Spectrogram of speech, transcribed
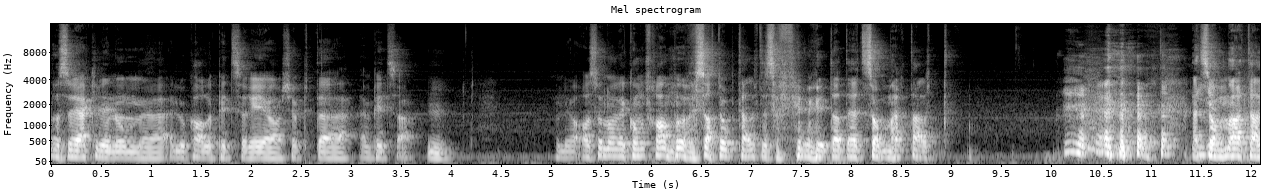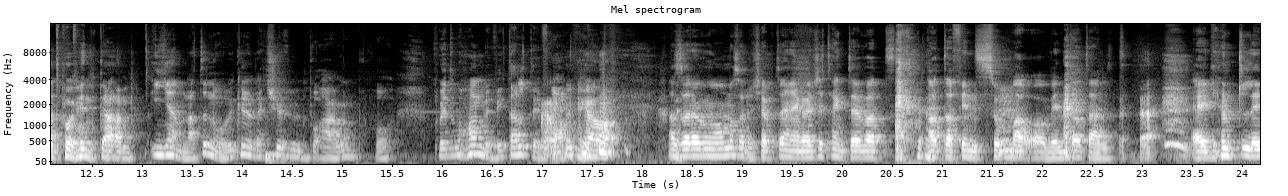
Og så gikk vi innom eh, lokale pizzerier og kjøpte en pizza. Mm. Ja, og så når vi kom fram og satte opp teltet, så finner vi ut at det er et sommertelt. Et sommertelt på vinteren. Igjen dette noe vi kunne lagt skylden på Erlend på. For det var han vi fikk teltet ifra. Ja, Altså, det var mamma som hadde kjøpt den. Jeg har ikke tenkt over at, at det finnes sommer- og vintertelt. Egentlig.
